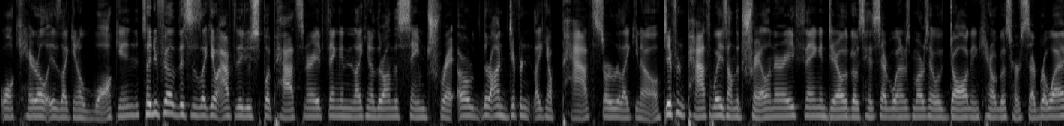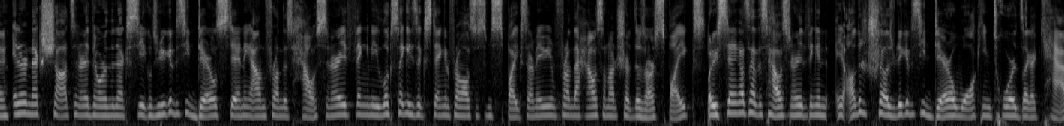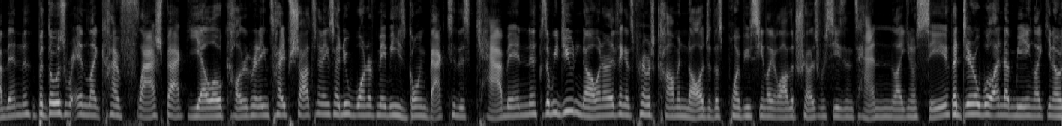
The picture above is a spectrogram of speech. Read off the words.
while Carol is, like, you know, walking. So I do feel that this is, like, you know, after they do split paths and everything and, like, you know, they're on the same trail or they're on different, like, you know, paths or, like, you know, different pathways on the trail and everything. And Daryl goes his separate way on his motorcycle with dog and Carol goes her separate way. In our next shots and everything, or in the next sequence, we get to see Daryl standing out in front of this house and everything, and he looks like he's like standing in front of also some spikes that are maybe in front of the house. I'm not sure if those are spikes, but he's standing outside this house and everything. And in other trailers, we get to see Daryl walking towards like a cabin, but those were in like kind of flashback yellow color grading type shots and everything. So I do wonder if maybe he's going back to this cabin because we do know, and think it's pretty much common knowledge at this point. If you've seen like a lot of the trailers for season 10, like you know, see that Daryl will end up meeting like you know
